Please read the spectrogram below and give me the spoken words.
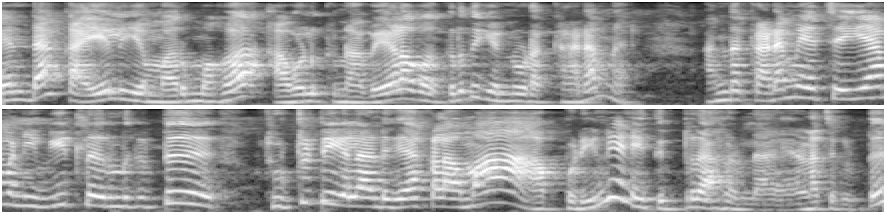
ஏன்டா கையலிய என் மருமக அவளுக்கு நான் வேலை பார்க்குறது என்னோட கடமை. அந்த கடமையை செய்யாமல் நீ வீட்டில் இருந்துக்கிட்டு சுட்டுட்டு இல்லாண்டு கேட்கலாமா அப்படின்னு என்னை திட்டுறாங்க. நான் நினச்சிக்கிட்டு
